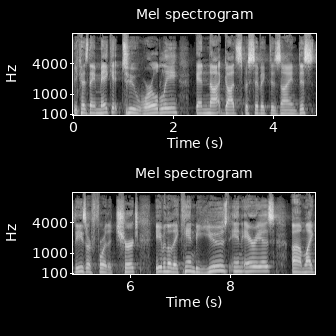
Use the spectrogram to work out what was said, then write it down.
because they make it too worldly and not God's specific design. This, these are for the church, even though they can be used in areas um, like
